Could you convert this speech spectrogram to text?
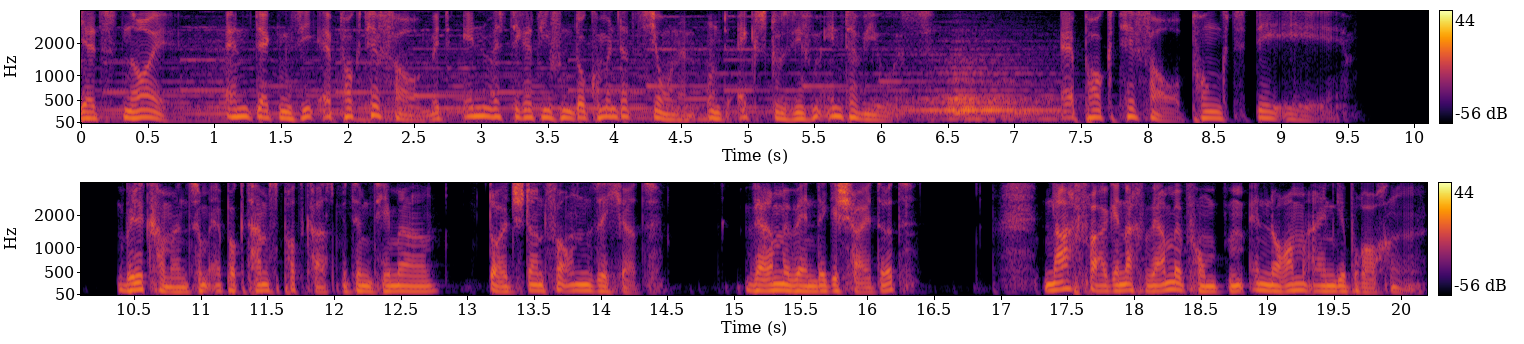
Jetzt neu. Entdecken Sie Epoch TV mit investigativen Dokumentationen und exklusiven Interviews. EpochTV.de Willkommen zum Epoch Times Podcast mit dem Thema Deutschland verunsichert. Wärmewende gescheitert? Nachfrage nach Wärmepumpen enorm eingebrochen.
